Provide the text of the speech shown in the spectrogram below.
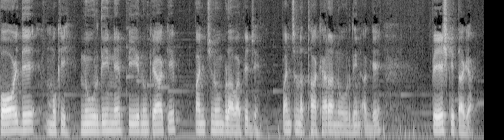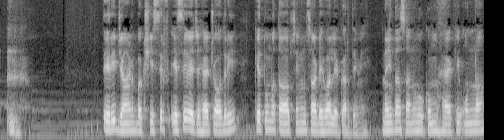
ਫੌਜ ਦੇ ਮੁਖੀ ਨੂਰਦੀਨ ਨੇ ਪੀਰ ਨੂੰ ਕਿਹਾ ਕਿ ਪੰਚ ਨੂੰ ਬੁਲਾਵਾ ਭੇਜੇ। ਪੰਚ ਨੱਥਾ ਖਹਿਰਾ ਨੂਰਦੀਨ ਅੱਗੇ ਪੇਸ਼ ਕੀਤਾ ਗਿਆ। ਤੇਰੀ ਜਾਨ ਬਖਸ਼ੀ ਸਿਰਫ ਇਸੇ ਵਿੱਚ ਹੈ ਚੌਧਰੀ ਕਿ ਤੂੰ ਮਤਾਬ ਸਿੰਘ ਨੂੰ ਸਾਡੇ ਹਵਾਲੇ ਕਰ ਦੇਵੇਂ। ਨਹੀਂ ਤਾਂ ਸਾਨੂੰ ਹੁਕਮ ਹੈ ਕਿ ਉਹਨਾਂ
